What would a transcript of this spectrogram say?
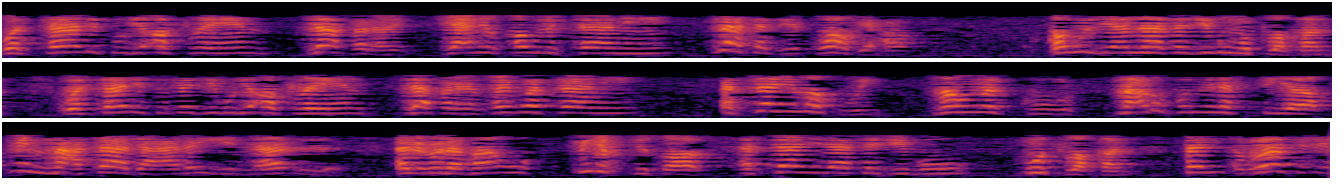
والثالث لأصل لا فرع يعني القول الثاني لا تجب واضحة. قول لأنها تجب مطلقا والثالث تجب لأصل لا فرع. طيب والثاني؟ الثاني مطوي ما هو مذكور؟ معروف من السياق مما اعتاد عليه العلماء في الاختصار الثاني لا تجب مطلقا فالرافع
